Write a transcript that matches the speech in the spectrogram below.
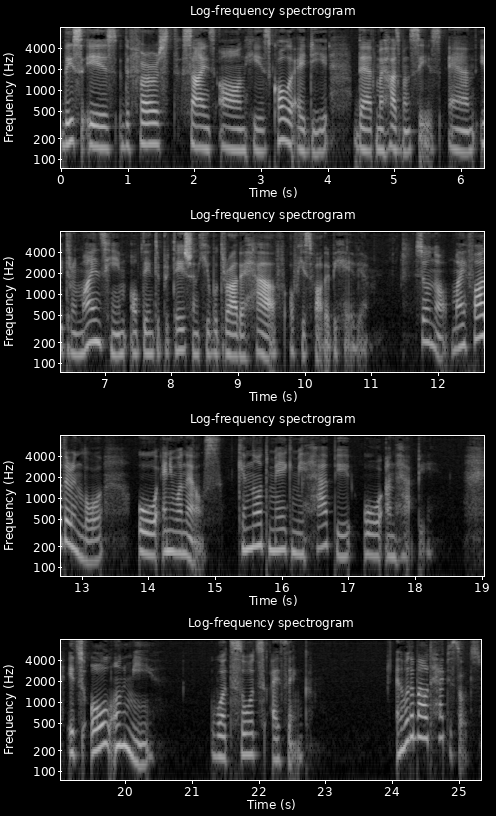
this is the first signs on his caller ID that my husband sees, and it reminds him of the interpretation he would rather have of his father behavior. So, no, my father in law or anyone else cannot make me happy or unhappy. It's all on me what thoughts I think. And what about happy thoughts?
